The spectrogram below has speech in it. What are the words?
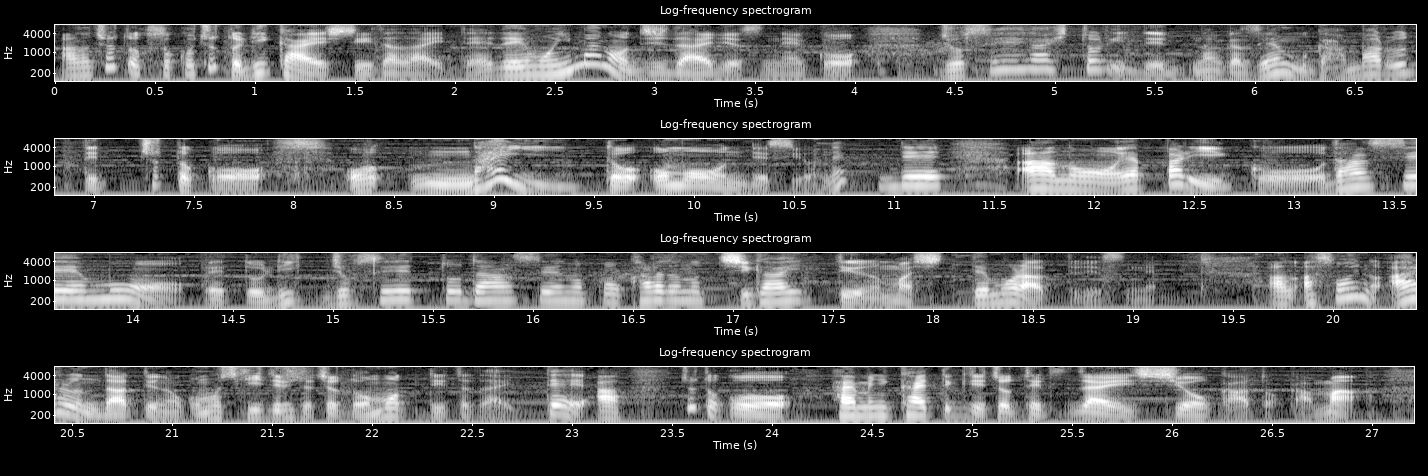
あのちょっとそこちょっと理解していただいてでも今の時代ですねこう女性が1人でなんか全部頑張るってちょっとこうないと思うんですよね。であのやっぱりこう男性も、えっと、女性と男性のこう体の違いっていうのをまあ知ってもらってですねあのあそういうのあるんだっていうのをもし聞いてる人はちょっと思っていただいてあちょっとこう早めに帰ってきてちょっと手伝いしようかとかまあ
